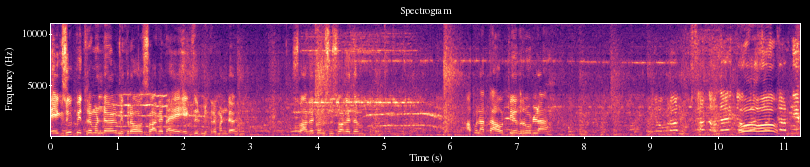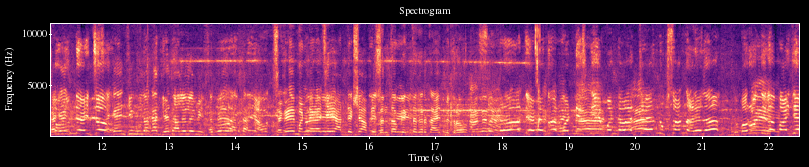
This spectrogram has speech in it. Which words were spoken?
एकजूट मित्रमंडळ मित्र स्वागत आहे एकजूट मित्रमंडळ. स्वागतम सुस्वागतम. आपण आता आहोत टिळक रोडला. एवढं नुकसान झालंय हो. हो सगळ्यांची मुलाखत घेत आलेलो आहे मी. सगळे आता- सगळे मंडळाचे अध्यक्ष आपले संताप व्यक्त करत आहेत मित्र. देवेंद्र फडणवीसनी मंडळाचे नुकसान झालेलं भरून दिलं पाहिजे.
